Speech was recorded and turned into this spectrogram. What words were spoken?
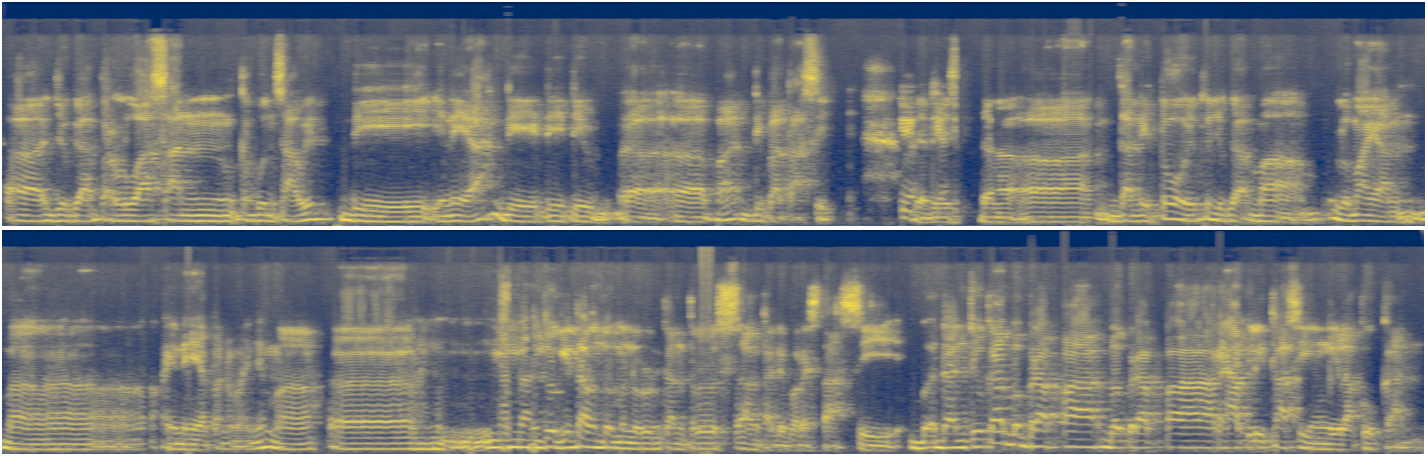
uh, juga perluasan kebun sawit di ini ya di di, di uh, apa dibatasi. Yeah, Jadi yeah. Uh, dan itu itu juga me, lumayan me, ini apa namanya me, uh, membantu kita untuk menurunkan terus angka deforestasi dan juga beberapa beberapa rehabilitasi yang dilakukan,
